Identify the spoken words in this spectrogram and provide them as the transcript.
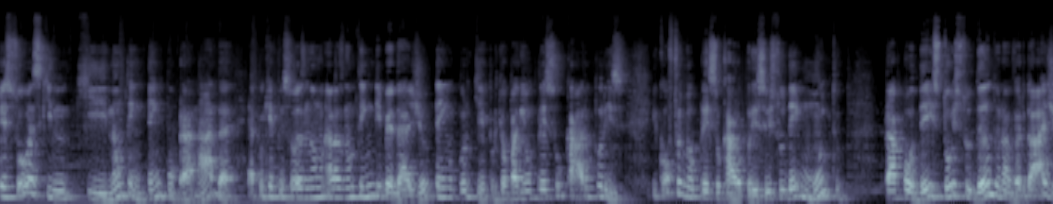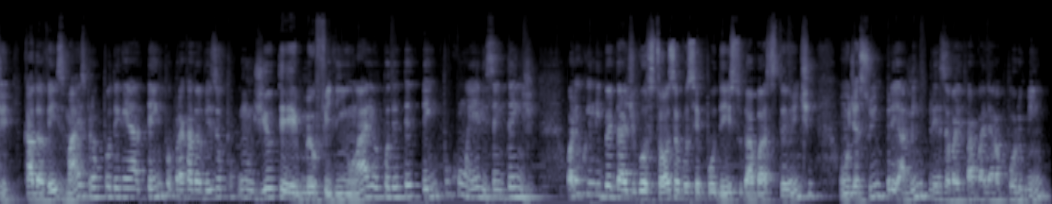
Pessoas que, que não têm tempo para nada é porque pessoas não elas não têm liberdade. Eu tenho, por quê? Porque eu paguei um preço caro por isso. E qual foi meu preço caro por isso? Eu estudei muito para poder, estou estudando na verdade, cada vez mais para eu poder ganhar tempo para cada vez eu, um dia eu ter meu filhinho lá e eu poder ter tempo com ele, você entende? Olha que liberdade gostosa você poder estudar bastante, onde a sua empresa, a minha empresa vai trabalhar por mim,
